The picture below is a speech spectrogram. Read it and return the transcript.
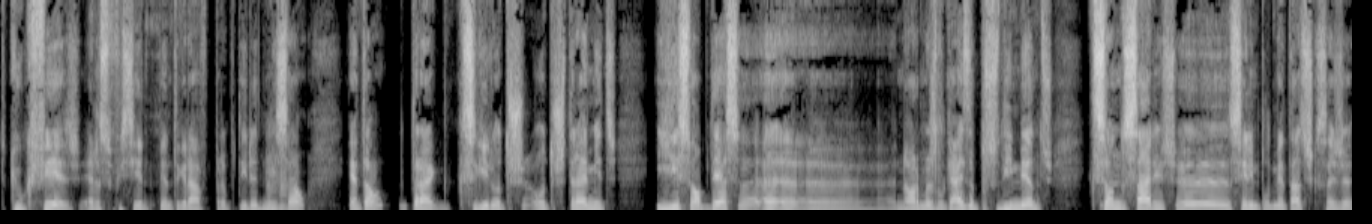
de que o que fez era suficientemente grave para pedir admissão, uhum. então terá que seguir outros, outros trâmites e isso obedece a, a, a normas legais, a procedimentos que são necessários uh, ser implementados, que seja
